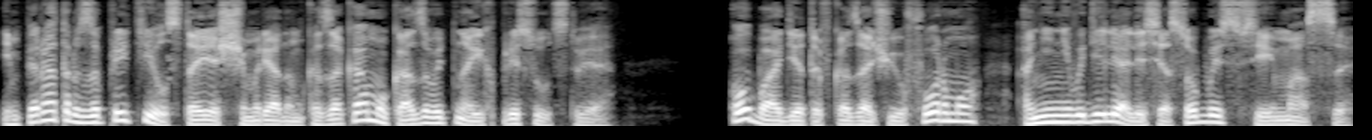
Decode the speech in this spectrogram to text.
Император запретил стоящим рядом казакам указывать на их присутствие. Оба одеты в казачью форму, они не выделялись особо из всей массы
